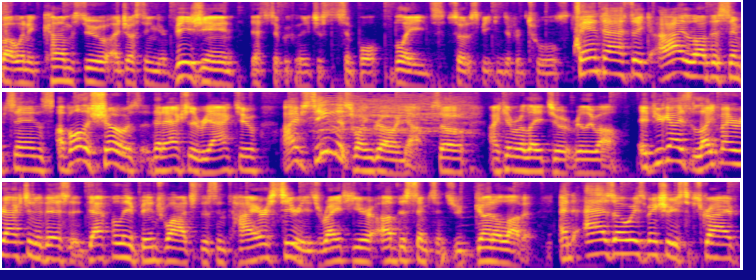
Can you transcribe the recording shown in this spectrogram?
But when it comes to adjusting your vision, that's typically just simple blades, so to speak, and different tools. Fantastic. I love The Simpsons. Of all the shows that I actually react to, I've seen this one growing up, so I can relate to it really well. If you guys like my reaction to this, definitely binge watch this entire series right here of The Simpsons. You're gonna love it. And as always, make sure you subscribe,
